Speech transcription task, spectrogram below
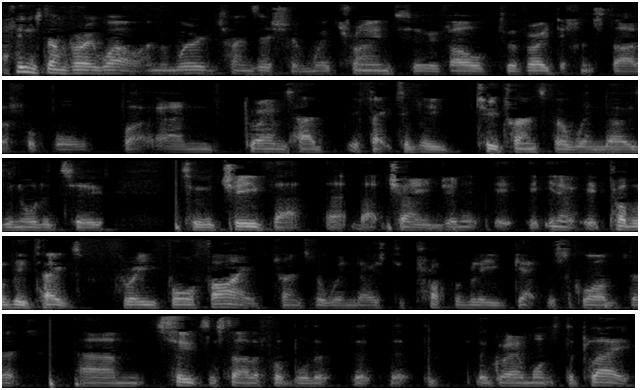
I think he's done very well. I mean, we're in transition. We're trying to evolve to a very different style of football, but and Graham's had effectively two transfer windows in order to to achieve that that, that change. And it, it, you know it probably takes three, four, five transfer windows to properly get the squad that um, suits the style of football that that, that that Graham wants to play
